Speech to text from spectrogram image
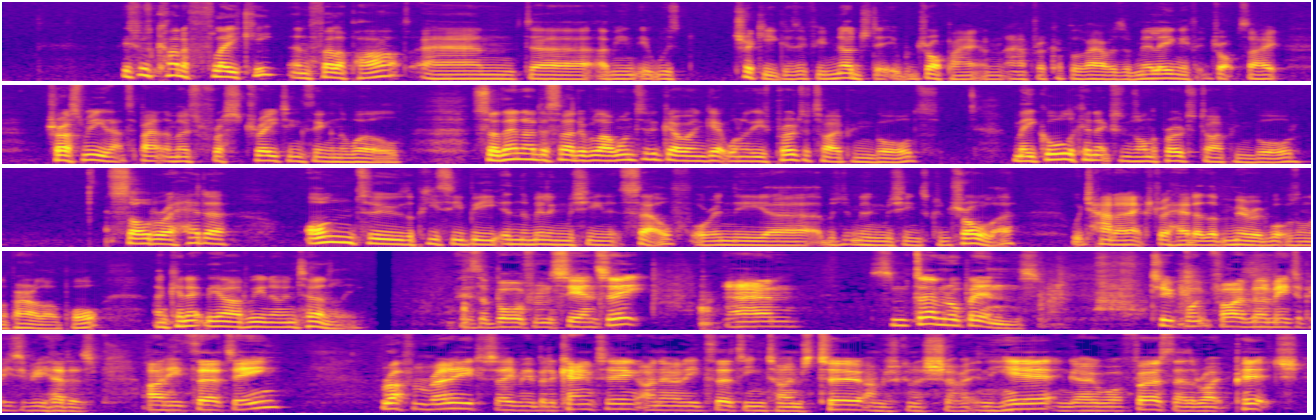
This was kind of flaky and fell apart and uh, I mean it was tricky because if you nudged it, it would drop out, and after a couple of hours of milling, if it drops out, trust me, that's about the most frustrating thing in the world. So then I decided, well, I wanted to go and get one of these prototyping boards, make all the connections on the prototyping board, solder a header onto the PCB in the milling machine itself, or in the uh, milling machine's controller, which had an extra header that mirrored what was on the parallel port, and connect the Arduino internally. Here's the board from the CNC and some terminal pins. 2.5mm PCB headers. I need 13 rough and ready to save me a bit of counting. I know I need 13 times 2 I'm just going to shove it in here and go well first they're the right pitch.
